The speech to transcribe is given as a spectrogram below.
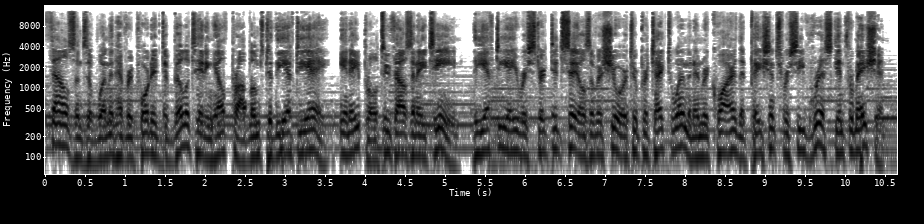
Thousands of women have reported debilitating health problems to the FDA. In April 2018, the FDA restricted sales of Essure to protect women and required that patients receive risk information.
